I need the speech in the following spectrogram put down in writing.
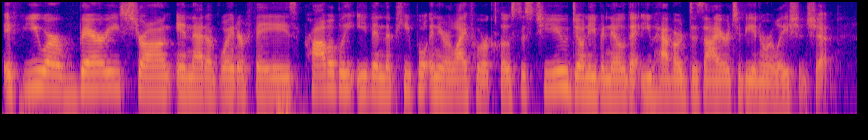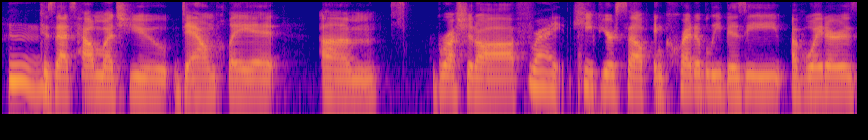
if you are very strong in that avoider phase, probably even the people in your life who are closest to you don't even know that you have a desire to be in a relationship because mm. that's how much you downplay it, um, brush it off, right? Keep yourself incredibly busy. Avoiders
